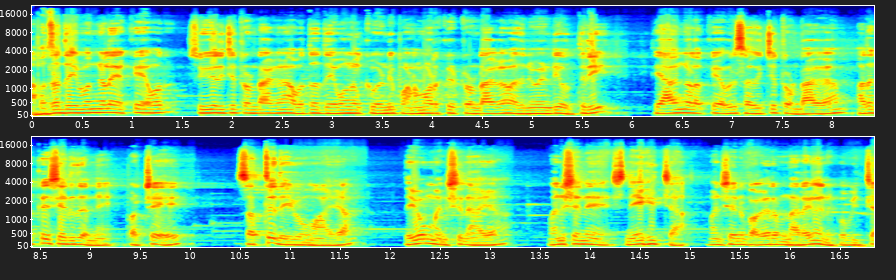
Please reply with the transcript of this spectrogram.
അബദ്ധ ദൈവങ്ങളെയൊക്കെ അവർ സ്വീകരിച്ചിട്ടുണ്ടാകാം. അബദ്ധ ദൈവങ്ങൾക്ക് വേണ്ടി പണം മുടക്കിയിട്ടുണ്ടാകാം. അതിനുവേണ്ടി ഒത്തിരി ത്യാഗങ്ങളൊക്കെ അവർ സഹിച്ചിട്ടുണ്ടാകാം. അതൊക്കെ ശരി തന്നെ. പക്ഷേ സത്യദൈവമായ ദൈവം മനുഷ്യനായ മനുഷ്യനെ സ്നേഹിച്ച മനുഷ്യന് പകരം നരകം അനുഭവിച്ച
